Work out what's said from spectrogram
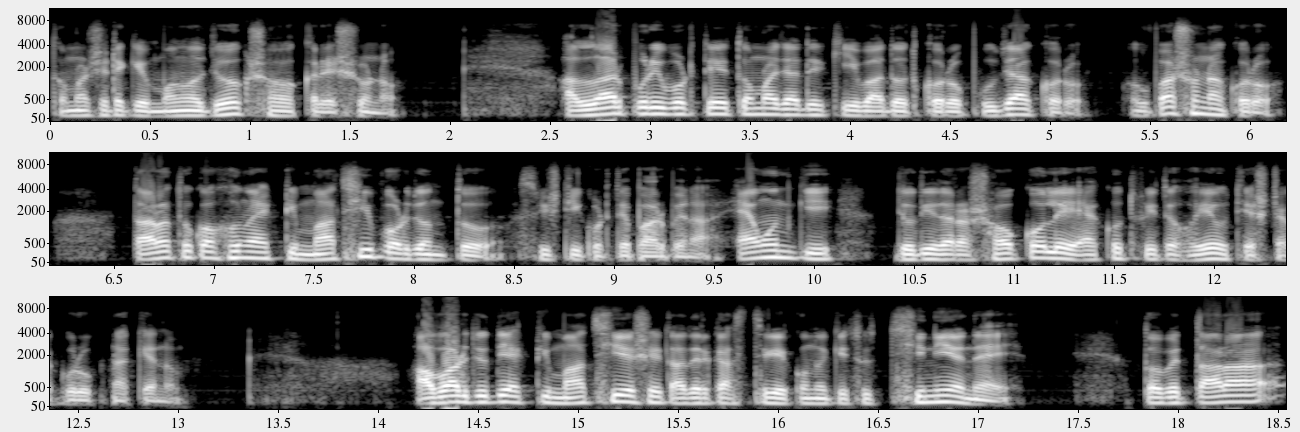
তোমরা সেটাকে মনোযোগ সহকারে শোনো। আল্লাহর পরিবর্তে তোমরা যাদেরকে ইবাদত করো, পূজা করো, উপাসনা করো, তারা তো কখনো একটি মাছি পর্যন্ত সৃষ্টি করতে পারবে না। এমনকি যদি তারা সকলে একত্রিত হয়েও চেষ্টা করুক না কেন। আবার যদি একটি মাছি এসে তাদের কাছ থেকে কোনো কিছু ছিনিয়ে নেয়, তবে তারা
